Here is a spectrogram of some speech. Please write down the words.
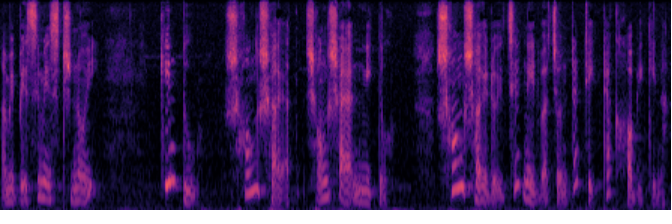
আমি পেসিমিস্ট নই। কিন্তু সংশয়া সংশয়ান্বিত সংশয় রয়েছে নির্বাচনটা ঠিকঠাক হবে কিনা।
